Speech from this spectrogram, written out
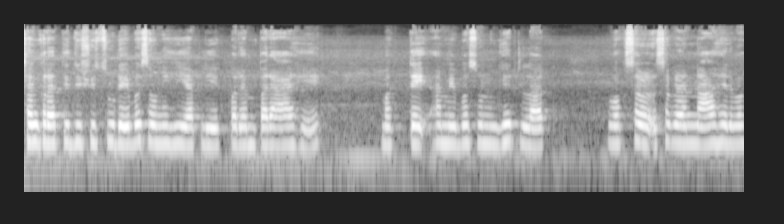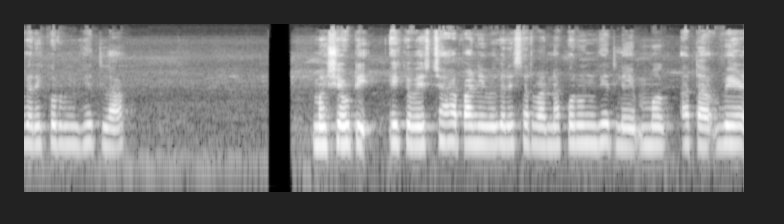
संक्रांती दिवशी चुडे बसवणे ही आपली एक परंपरा आहे. मग ते आम्ही बसून घेतलात. मग स सगळ्यांना आहेर वगैरे करून घेतला. मग शेवटी एक वेळेस चहा पाणी वगैरे सर्वांना करून घेतले. मग आता वेळ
